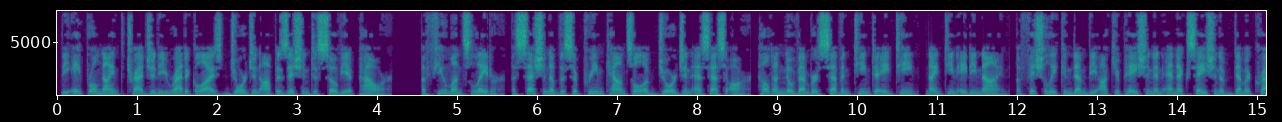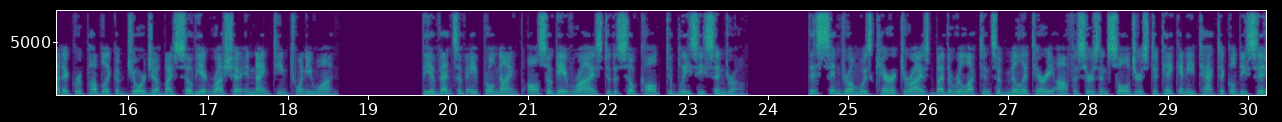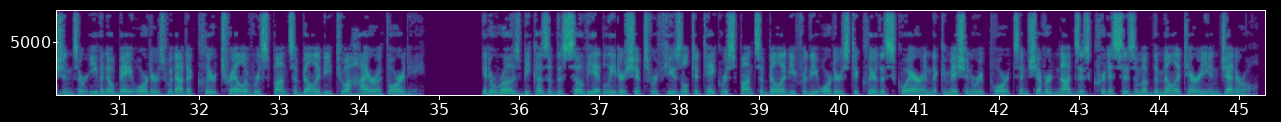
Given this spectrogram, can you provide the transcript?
The April 9 tragedy radicalized Georgian opposition to Soviet power. A few months later, a session of the Supreme Council of Georgian SSR, held on November 17–18, 1989, officially condemned the occupation and annexation of Democratic Republic of Georgia by Soviet Russia in 1921. The events of April 9 also gave rise to the so-called Tbilisi syndrome. This syndrome was characterized by the reluctance of military officers and soldiers to take any tactical decisions or even obey orders without a clear trail of responsibility to a higher authority. It arose because of the Soviet leadership's refusal to take responsibility for the orders to clear the square and the Commission reports and Shevardnadze's criticism of the military in general.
